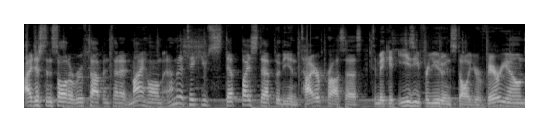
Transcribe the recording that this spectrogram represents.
I just installed a rooftop antenna at my home and I'm gonna take you step by step through the entire process to make it easy for you to install your very own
